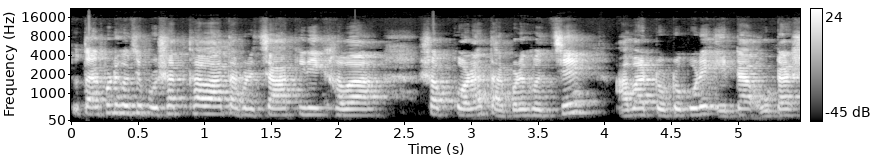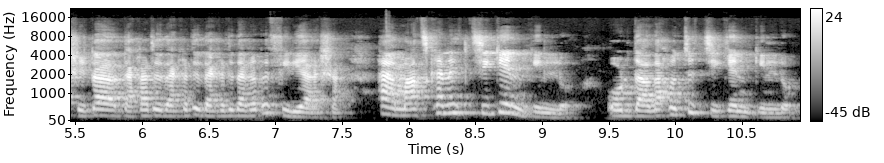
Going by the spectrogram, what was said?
তো তারপরে হচ্ছে প্রসাদ খাওয়া, তারপরে চা কিনে খাওয়া, সব করা। তারপরে হচ্ছে আবার টোটো করে এটা, ওটা, সেটা দেখাতে দেখাতে দেখাতে দেখাতে ফিরে আসা। হ্যাঁ মাঝখানে চিকেন কিনলো। ওর দাদা হচ্ছে চিকেন কিনলো।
